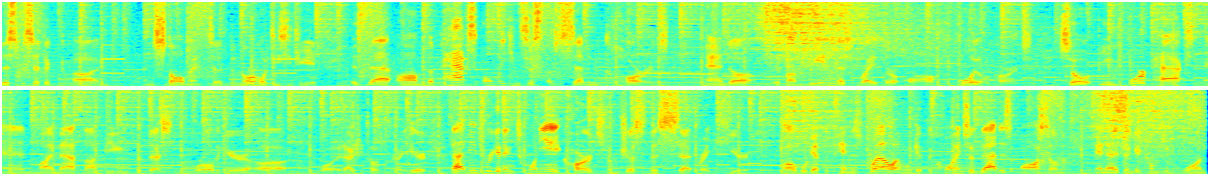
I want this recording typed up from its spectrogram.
this specific uh, installment to the normal TCG is that um, the packs only consist of seven cards. And uh, if I'm reading this right, they're all foil cards. So being four packs and my math not being the best in the world here, uh, well, it actually tells me right here, that means we're getting 28 cards from just this set right here. Uh, we'll get the pin as well, and we'll get the coin, so that is awesome. And I think it comes with one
